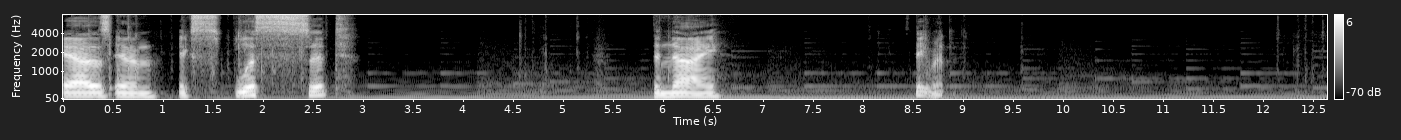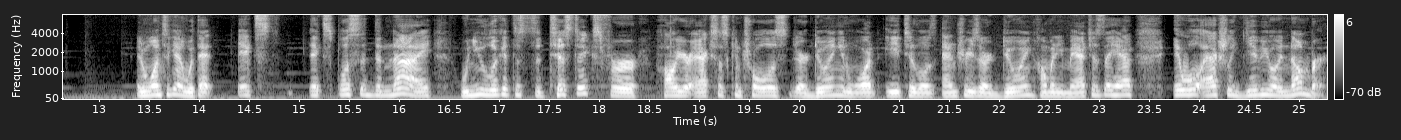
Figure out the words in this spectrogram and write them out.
has an explicit deny statement. And once again, with that ex- explicit deny, when you look at the statistics for how your access controllers are doing and what each of those entries are doing, how many matches they have, it will actually give you a number.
